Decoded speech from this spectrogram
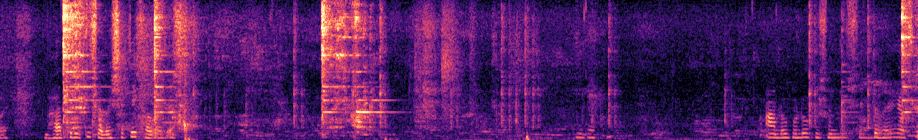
হয়। ভাত, রুটি সবের সাথেই খাওয়া যায় দেখো আলুগুলো কি সুন্দর সিদ্ধ হয়ে গেছে।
